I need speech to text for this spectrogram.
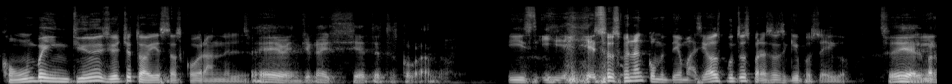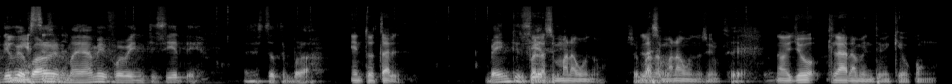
con un 21-18 todavía estás cobrando el. Sí, 21-17 estás cobrando. Y, y eso suenan como demasiados puntos para esos equipos, te digo. Sí, el partido que este jugaron en Miami fue 27 esta temporada. En total. 27. Fue la semana 1. La semana 1, sí. No, yo claramente me quedo con,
